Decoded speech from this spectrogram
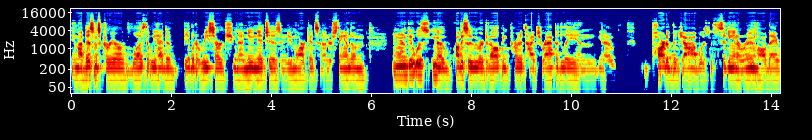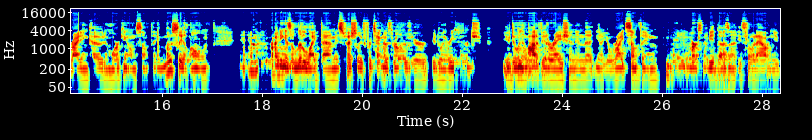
in my business career was that we had to be able to research, you know, new niches and new markets and understand them. And it was, you know, obviously we were developing prototypes rapidly and, you know, part of the job was just sitting in a room all day writing code and working on something, mostly alone. And writing is a little like that. I mean, especially for techno thrillers, you're you're doing research, you're doing a lot of iteration in that you know you'll write something, maybe it works, maybe it doesn't. You throw it out and you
